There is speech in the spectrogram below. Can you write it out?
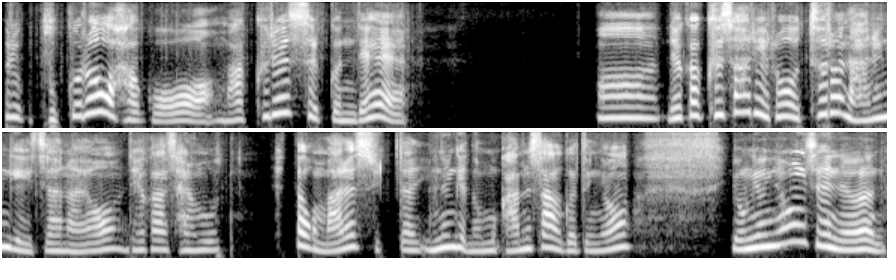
그리고 부끄러워하고 막 그랬을 건데 어, 내가 그 자리로 드러나는 게 있잖아요. 내가 잘못했다고 말할 수 있다 있는 게 너무 감사하거든요. 용영 형제는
